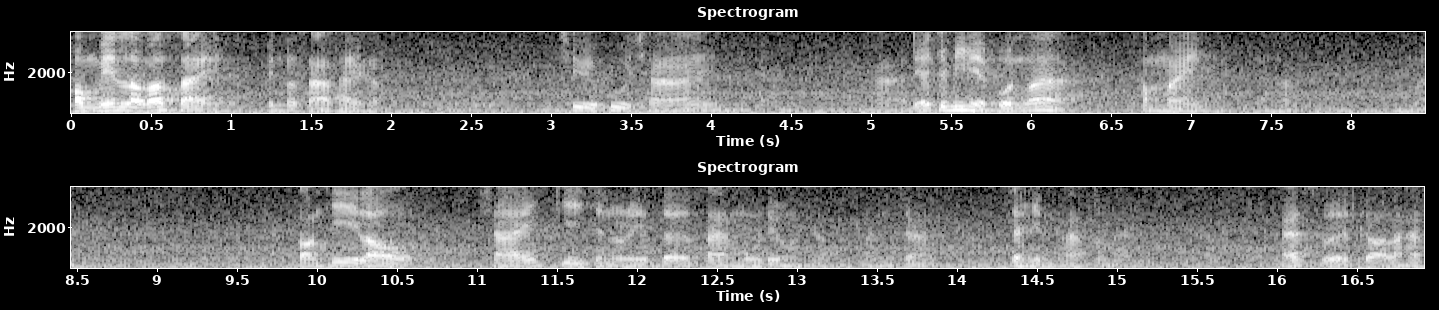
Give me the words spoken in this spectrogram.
คอมเมนต์เราก็ใส่เป็นภาษาไทยครับ ชื่อผู้ใช้อ่าเดี๋ยวจะมีเหตุผลว่าทำไมนะครับทำไม ตอนที่เราใช้ key generator สร้างโมเดลนะครับ มันจะจะเห็นภาพตรงนั้น password ก็รหัส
